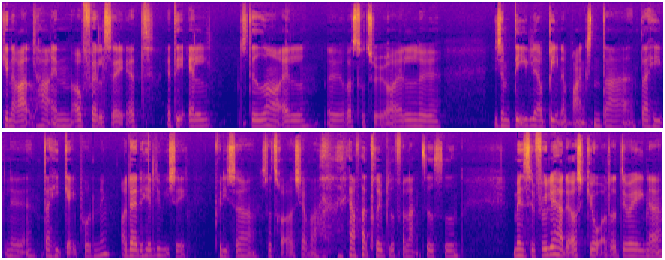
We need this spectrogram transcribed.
generelt har en opfattelse af, at, at det er alle steder og alle øh, restauratører og alle øh, ligesom dele og ben af branchen, der, der, er helt, øh, der er helt galt på den. Ikke? Og der er det heldigvis ikke, fordi så, så tror jeg også, jeg var, jeg var driblet for lang tid siden. Men selvfølgelig har det også gjort, og det var en af,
